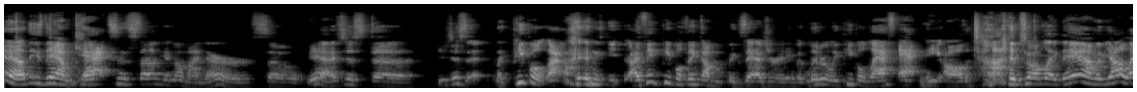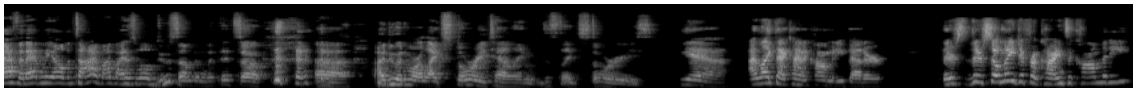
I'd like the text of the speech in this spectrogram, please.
yeah, these damn cats and stuff getting on my nerves. So yeah, it's just uh, you just like people. I, and I think people think I'm exaggerating, but literally people laugh at me all the time. So I'm like, damn, if y'all laughing at me all the time, I might as well do something with it. So uh, I do it more like storytelling, just like stories. Yeah, I like that kind of comedy better. There's there's so many different kinds of comedy,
